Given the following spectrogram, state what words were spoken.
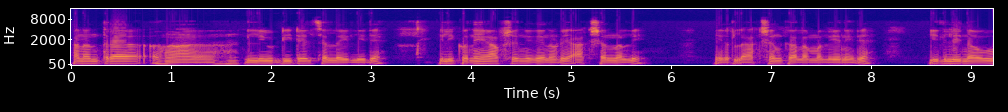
ಅನಂತರ ಲೀವ್ ಡೀಟೇಲ್ಸ್ ಎಲ್ಲ ಇಲ್ಲಿದೆ. ಇಲ್ಲಿ ಕೊನೆಯ ಆಪ್ಷನ್ ಇದೆ ನೋಡಿ ಆಕ್ಷನ್ನಲ್ಲಿ ಇದರಲ್ಲಿ ಆಕ್ಷನ್ ಕಾಲಮಲ್ಲಿ ಏನಿದೆ. ಇಲ್ಲಿ ನಾವು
